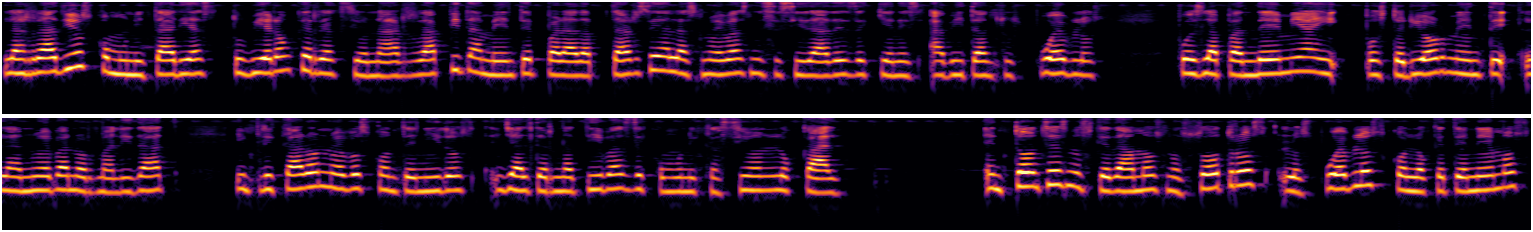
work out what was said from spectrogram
Las radios comunitarias tuvieron que reaccionar rápidamente para adaptarse a las nuevas necesidades de quienes habitan sus pueblos, pues la pandemia y posteriormente la nueva normalidad implicaron nuevos contenidos y alternativas de comunicación local. Entonces nos quedamos nosotros, los pueblos, con lo que tenemos,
